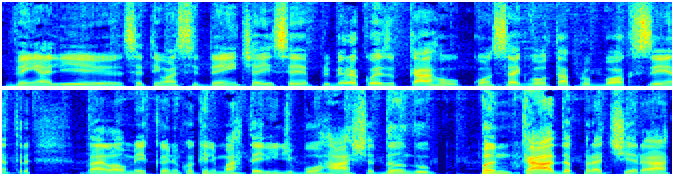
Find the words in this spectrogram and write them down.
vem ali, você tem um acidente, aí você, primeira coisa, o carro consegue voltar para o box, você entra, vai lá o mecânico com aquele martelinho de borracha, dando pancada para tirar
